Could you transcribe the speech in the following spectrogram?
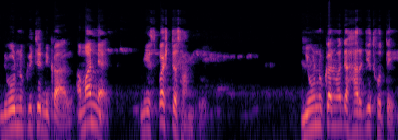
निवडणुकीचे निकाल अमान्य आहेत मी स्पष्ट सांगतो. निवडणुकांमध्ये हारजीत होते.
